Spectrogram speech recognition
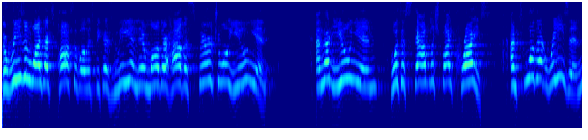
The reason why that's possible is because me and their mother have a spiritual union. And that union was established by Christ. And for that reason,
